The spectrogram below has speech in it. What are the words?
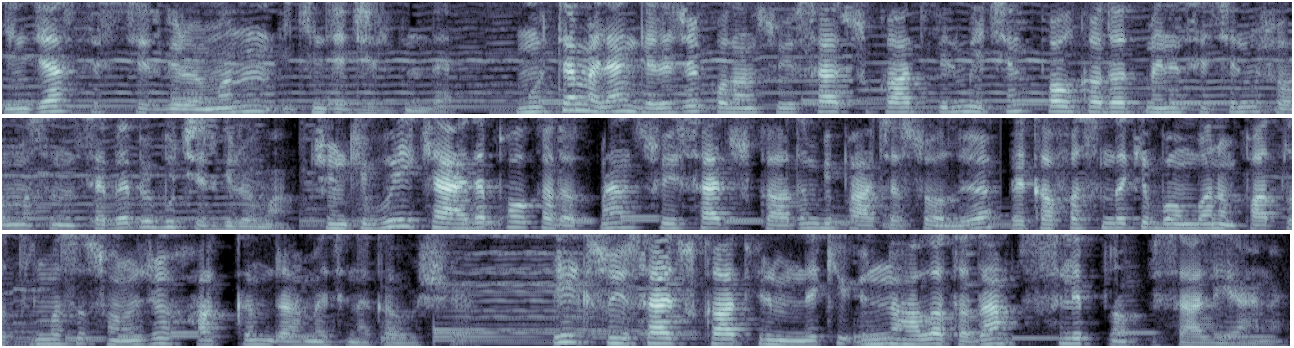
Injustice çizgi romanının ikinci cildinde. Muhtemelen gelecek olan Suicide Squad filmi için Polka Dot Man'in seçilmiş olmasının sebebi bu çizgi roman. Çünkü bu hikayede Polka Dot Man Suicide Squad'ın bir parçası oluyor ve kafasındaki bombanın patlatılması sonucu Hakk'ın rahmetine kavuşuyor. İlk Suicide Squad filmindeki ünlü halat adam Slipknot misali yani.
